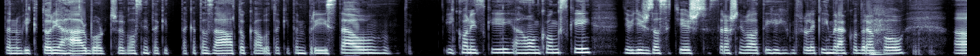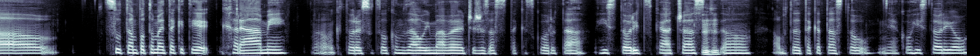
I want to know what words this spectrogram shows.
ten Victoria Harbor, čo je vlastne taký, taká tá zátoka alebo taký ten prístav, tak ikonický a hongkongský, kde vidíš zase tiež strašne veľa tých všelijakých mrakodrapov. Uh, sú tam potom aj také tie chrámy, ktoré sú celkom zaujímavé, čiže zase taká skôr tá historická časť mm-hmm. alebo teda taká tá s tou nejakou históriou.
